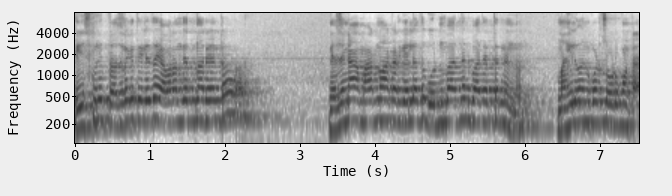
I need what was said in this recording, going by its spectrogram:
తీసుకుని ప్రజలకు తెలియదు ఎవరు అందిస్తున్నారు ఏంటో? నిజంగా ఆ మాటను అక్కడికి వెళ్ళేది గొడ్డును బాధినట్టు బాధేస్తారు నేను మహిళ అని కూడా చూడకుండా.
